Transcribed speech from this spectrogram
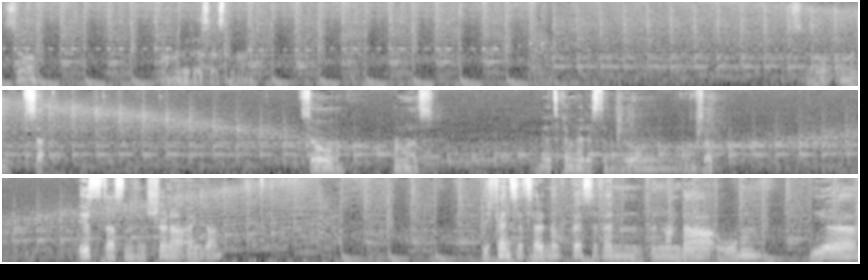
So. Machen wir das erstmal. und zack. So, haben wir's. Und jetzt können wir das dann so so. Ist das nicht ein schöner Eingang? Ich fände es jetzt halt noch besser, wenn, wenn man da oben hier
